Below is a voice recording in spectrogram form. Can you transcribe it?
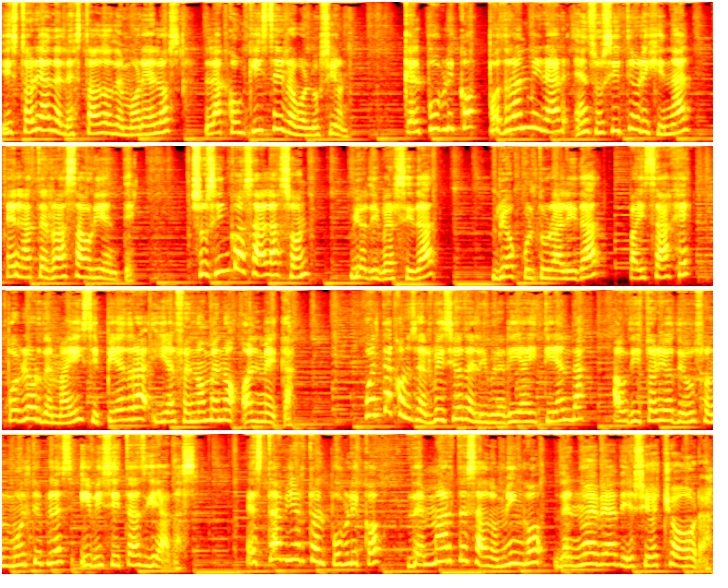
Historia del Estado de Morelos, la Conquista y Revolución, que el público podrán mirar en su sitio original en la Terraza Oriente. Sus cinco salas son biodiversidad, bioculturalidad, paisaje, pueblos de maíz y piedra y el fenómeno Olmeca. Cuenta con servicio de librería y tienda, auditorio de usos múltiples y visitas guiadas. Está abierto al público de martes a domingo de 9 a 18 horas.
